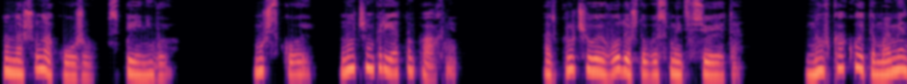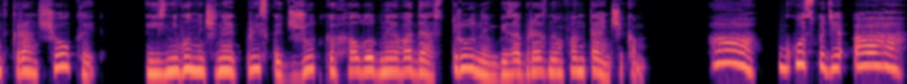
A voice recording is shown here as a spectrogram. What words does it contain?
наношу на кожу, спениваю. Мужской, но очень приятно пахнет. Откручиваю воду, чтобы смыть все это. Но в какой-то момент кран щелкает, и из него начинает прыскать жутко холодная вода с трудным безобразным фонтанчиком. а Господи, а,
